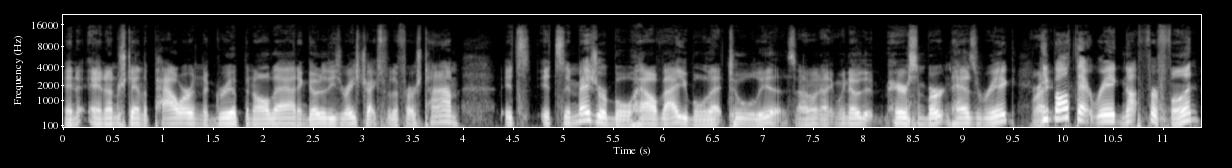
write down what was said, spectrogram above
and and understand the power and the grip and all that, and go to these racetracks for the first time, it's it's immeasurable how valuable that tool is. I mean, we know that Harrison Burton has a rig. He bought that rig not for fun.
